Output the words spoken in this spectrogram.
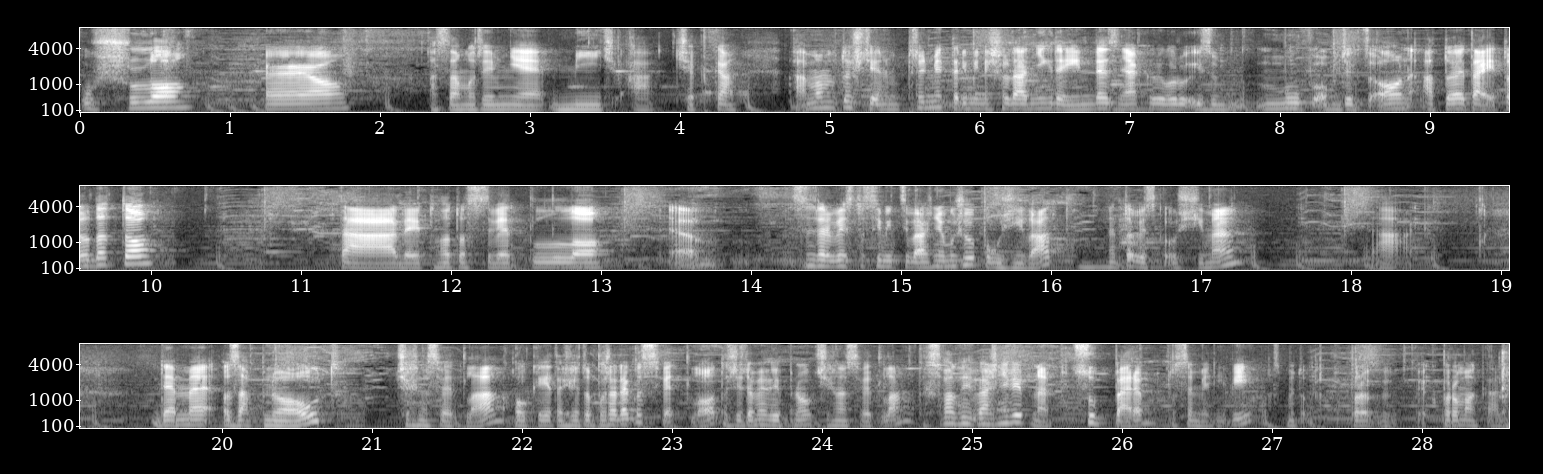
ušlo, jo. A samozřejmě míč a čepka. A mám tu ještě jeden předmět, který mi nešel dát nikde jinde, z nějakého důvodu is move objects on, a to je tady tohleto tady tohoto světlo. Um, jsem zvědavý, jestli to si míci vážně můžou používat. Hned to vyzkoušíme. Tak. Jdeme zapnout všechna světla. OK, takže je to pořád jako světlo, takže jdeme vypnout všechna světla. Tak se fakt vážně vypne. Super, to se mi líbí. Jsme to pro, jako promakali.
